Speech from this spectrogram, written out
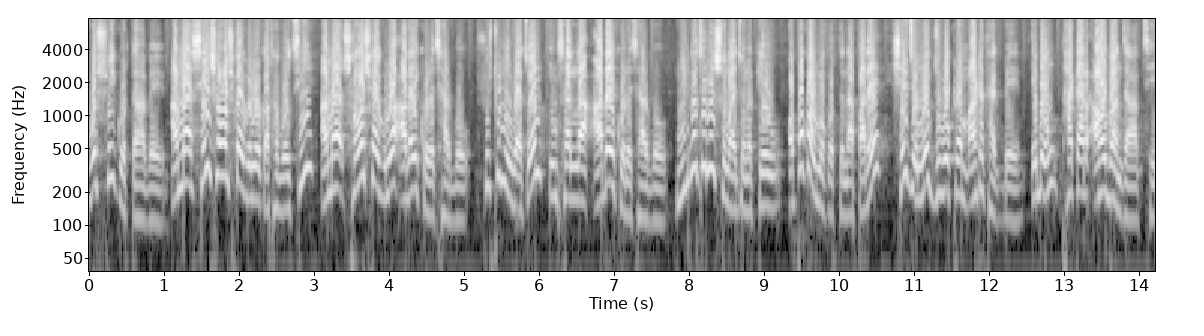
অবশ্যই করতে হবে। আমরা সেই সংস্কারগুলোর কথা বলছি, আমরা সংস্কারগুলো আদায় করে ছাড়ব। সুষ্ঠু নির্বাচন ইনশাল্লাহ আদায় করে ছাড়ব। নির্বাচনের সময় যেন কেউ অপকর্ম করতে না পারে সেই জন্য যুবকরা মাঠে থাকবে এবং থাকার আহ্বান জানাচ্ছি।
